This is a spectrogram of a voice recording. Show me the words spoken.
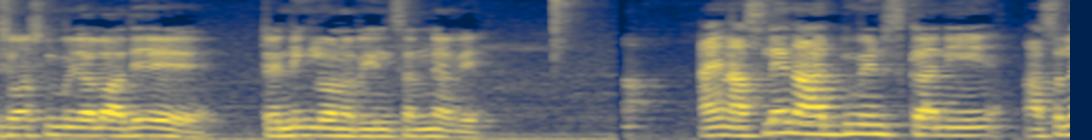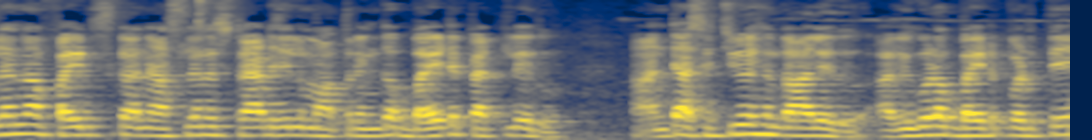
సోషల్ మీడియాలో అదే ట్రెండింగ్లో ఉన్న రీల్స్ అన్నీ అవే. ఆయన అసలైన ఆర్గ్యుమెంట్స్ కానీ అసలైన ఫైట్స్ కానీ అసలైన స్ట్రాటజీలు మాత్రం ఇంకా బయట పెట్టలేదు. అంటే ఆ సిచ్యువేషన్ రాలేదు. అవి కూడా బయటపడితే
